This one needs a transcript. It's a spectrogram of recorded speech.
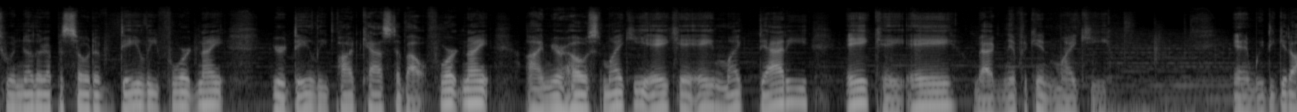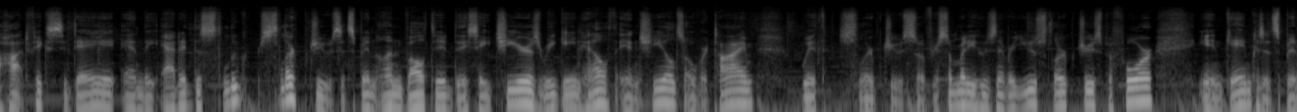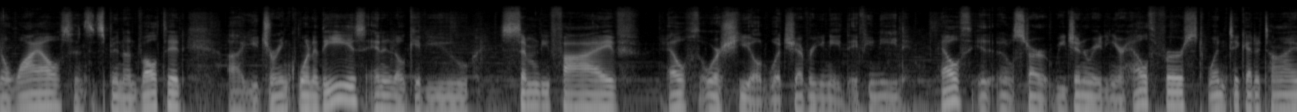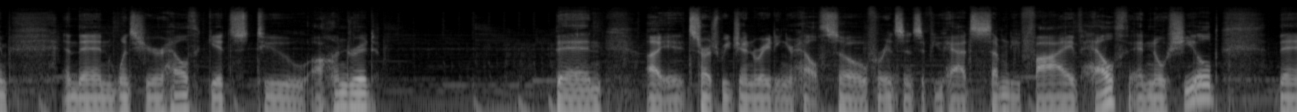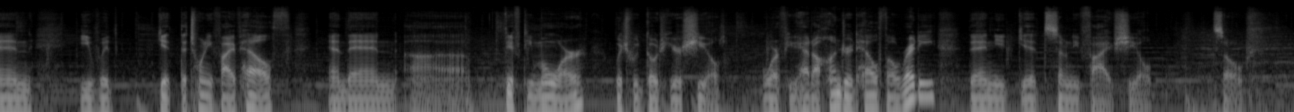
To another episode of Daily Fortnite, your daily podcast about Fortnite. I'm your host, Mikey, aka Mike Daddy, aka Magnificent Mikey. And we did get a hot fix today, and they added the slurp juice. It's been unvaulted. They say cheers, regain health and shields over time with slurp juice. So if you're somebody who's never used slurp juice before in game because it's been a while since it's been unvaulted, uh, you drink one of these and it'll give you 75 health or shield, whichever you need. If you need health, it, will start regenerating your health first, one tick at a time, and then once your health gets to 100, then uh, it starts regenerating your health. So, for instance, if you had 75 health and no shield, then you would get the 25 health and then uh, 50 more, which would go to your shield. Or if you had 100 health already, then you'd get 75 shield. So,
